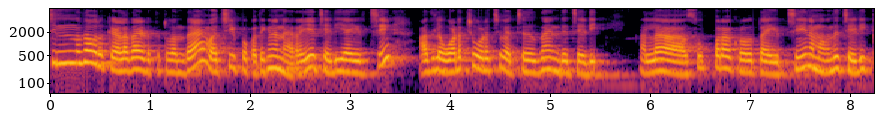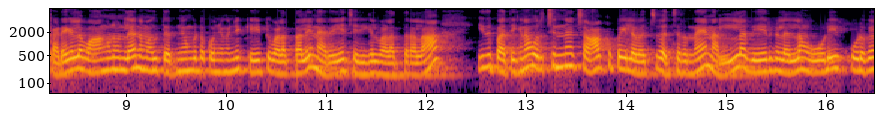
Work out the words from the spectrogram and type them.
சின்னதாக ஒரு கிளை தான் எடுத்துகிட்டு வந்தேன். வச்சு இப்போ பார்த்திங்கன்னா நிறைய செடி ஆயிடுச்சு அதில் உடச்சி உடச்சி வச்சது தான் இந்த செடி. நல்லா சூப்பராக க்ரோத் ஆயிடுச்சு நம்ம வந்து செடி கடைகளில் வாங்கணும்ல. நமக்கு தெரிஞ்சவங்ககிட்ட கொஞ்சம் கொஞ்சம் கேட்டு வளர்த்தாலே நிறைய செடிகள் வளர்த்துறலாம் இது பார்த்திங்கன்னா ஒரு சின்ன சாக்கு பையில் வச்சு வச்சுருந்தேன். நல்ல வேர்கள் எல்லாம் ஓடி கூடவே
